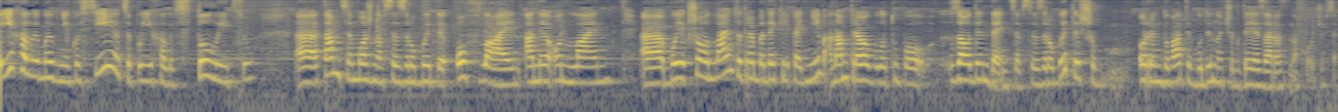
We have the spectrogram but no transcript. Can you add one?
Поїхали ми в Нікосію, це поїхали в столицю. Е, Там це можна все зробити офлайн, а не онлайн. Е, Бо якщо онлайн, то треба декілька днів, а нам треба було тупо за один день це все зробити, щоб орендувати будиночок, де я зараз знаходжуся.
